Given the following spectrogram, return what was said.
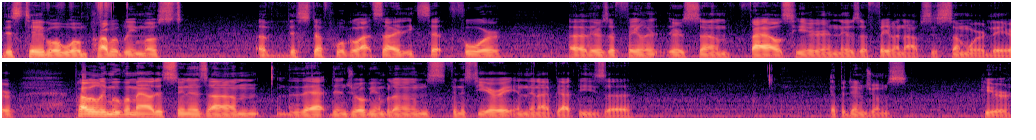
this table will probably most of this stuff will go outside except for uh, there's a phalen, there's some phals here and there's a phalaenopsis somewhere there. Probably move them out as soon as um, that dendrobium blooms, finisterrae, and then I've got these uh, epidendrums here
